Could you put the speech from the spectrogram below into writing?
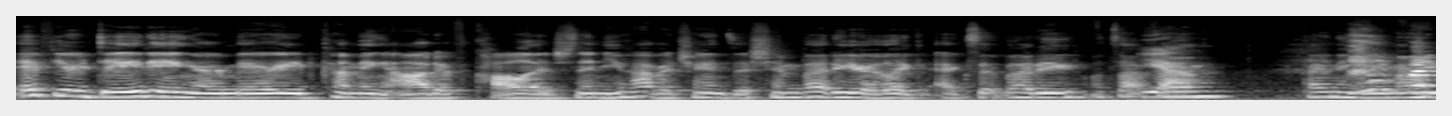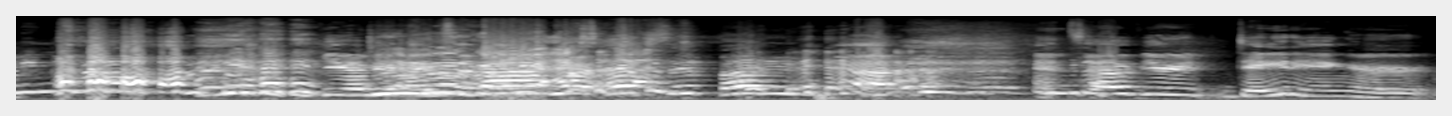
if you're dating or married coming out of college, then you have a transition buddy or like exit buddy. What's that Yeah. from? Finding Nemo. Finding Nemo. Yeah. you have your you exit buddy. exit buddy? yeah. And so if you're dating or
